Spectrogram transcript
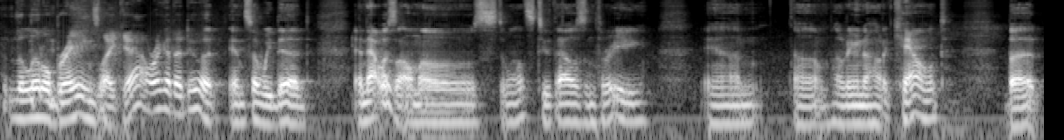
the little brains like, yeah, we're gonna do it, and so we did, and that was almost well, it's two thousand three, and um, I don't even know how to count, but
